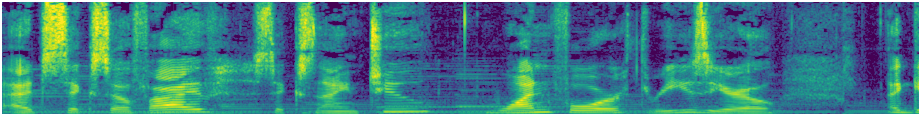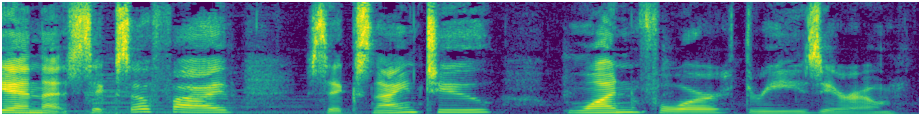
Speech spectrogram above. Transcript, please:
at 605 692 1430. Again, that's 605 692 1430.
